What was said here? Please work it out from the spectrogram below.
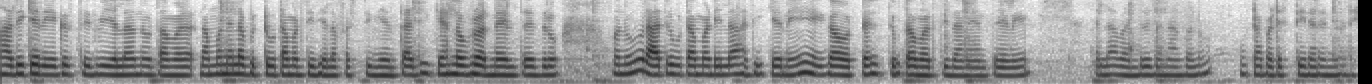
ಅದಕ್ಕೆ ರೇಗಿಸ್ತಿದ್ವಿ. ಎಲ್ಲರನ್ನ ಊಟ ಮಾಡಿ ನಮ್ಮನ್ನೆಲ್ಲ ಬಿಟ್ಟು ಊಟ ಮಾಡ್ತಿದ್ಯಲ್ಲ ಫಸ್ಟಿಗೆ ಅಂತ. ಅದಕ್ಕೆ ಅಲ್ಲೊಬ್ರು ಅಣ್ಣ ಹೇಳ್ತಾಯಿದ್ರು ಅವನು ರಾತ್ರಿ ಊಟ ಮಾಡಿಲ್ಲ. ಅದಕ್ಕೇ ಈಗ ಹೊಟ್ಟೆ ಹಸ್ತಿ ಊಟ ಮಾಡ್ತಿದ್ದಾನೆ ಅಂತೇಳಿ. ಎಲ್ಲ ಬಂದರು ಜನಗಳು. ಊಟ ಬಡಿಸ್ತಿದ್ದಾರೆ ನೋಡಿ.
